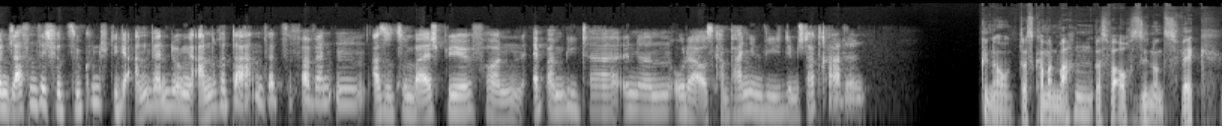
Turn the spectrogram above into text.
Und lassen sich für zukünftige Anwendungen andere Datensätze verwenden? Also zum Beispiel von App-AnbieterInnen oder aus Kampagnen wie dem Stadtradeln? Genau, das kann man machen. Das war auch Sinn und Zweck.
